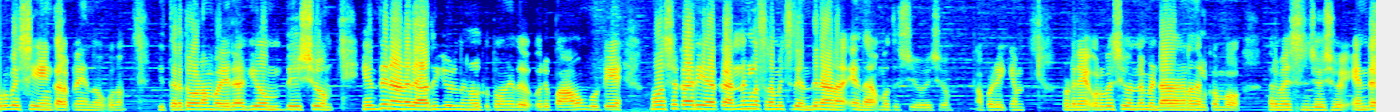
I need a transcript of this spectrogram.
ഉർവശിയെയും കൽപ്പനയും നോക്കുന്നു. ഇത്രത്തോളം വൈരാഗ്യവും ദേഷ്യവും എന്തിനാണ് രാധികയോട് നിങ്ങൾക്ക് തോന്നിയത്? ഒരു പാവം കുട്ടിയെ മോശക്കാരിയാക്കാൻ നിങ്ങൾ ശ്രമിച്ചത് എന്തിനാണ് എന്ന് മുത്തശ്ശി ചോദിച്ചു. അപ്പോഴേക്കും ഉടനെ ഉർവശി ഒന്നും മിണ്ടാതെ അങ്ങനെ നിൽക്കുമ്പോൾ പരമേശ്വരൻ ചോദിച്ചു എന്റെ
